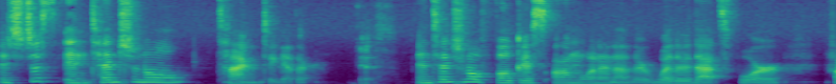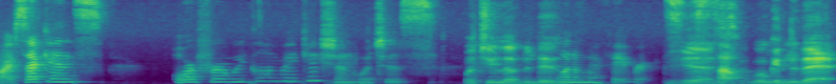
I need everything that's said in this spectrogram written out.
It's just intentional time together. Yes. Intentional focus on one another, whether that's for five seconds or for a week long vacation, which is What you love to do. one of my favorites. yes. So we'll get to that.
